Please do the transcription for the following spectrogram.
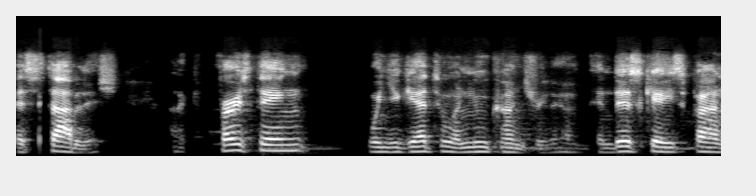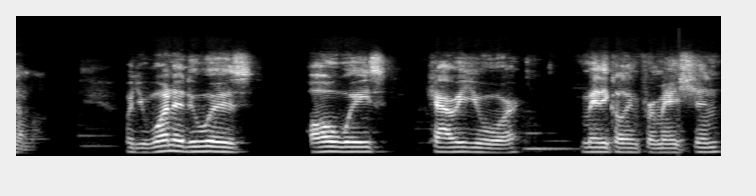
established. First thing, when you get to a new country, in this case, Panama, what you want to do is always carry your medical information,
